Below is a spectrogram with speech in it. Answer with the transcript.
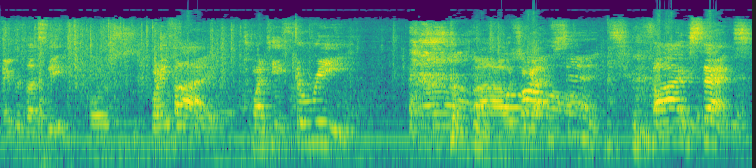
papers. Let's see. 25, 23. Uh, what you got? Five cents.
